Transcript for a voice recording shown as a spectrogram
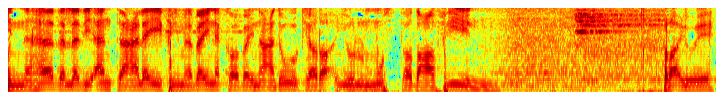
ان هذا الذي انت عليه فيما بينك وبين عدوك رأي المستضعفين. راي إيه؟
